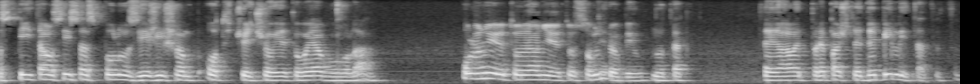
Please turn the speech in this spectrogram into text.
a spýtal si sa spolu s Ježišom, otče, čo je tvoja vôľa? Ale nie, to ja nie, to som nerobil. No tak, to je ale, prepačte, debilita. Toto.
